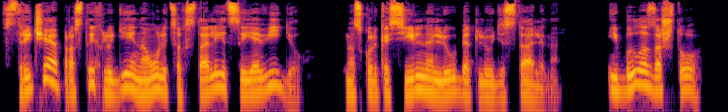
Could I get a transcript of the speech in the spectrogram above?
Встречая простых людей на улицах столицы, я видел, насколько сильно любят люди Сталина. И было за что.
